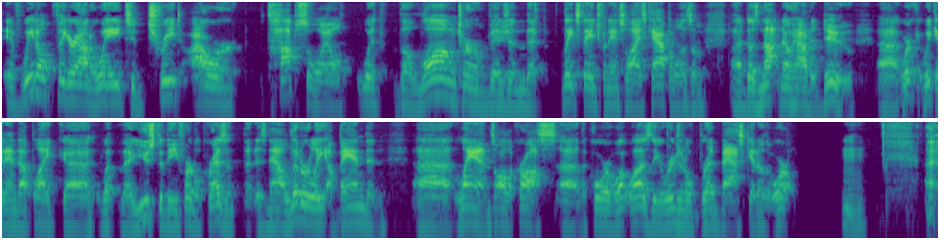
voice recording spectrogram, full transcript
if we don't figure out a way to treat our topsoil with the long term vision that late stage financialized capitalism uh, does not know how to do, uh, we could end up like uh, what there used to be Fertile Crescent that is now literally abandoned uh, lands all across uh, the core of what was the original breadbasket of the world. Mm-hmm. I,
